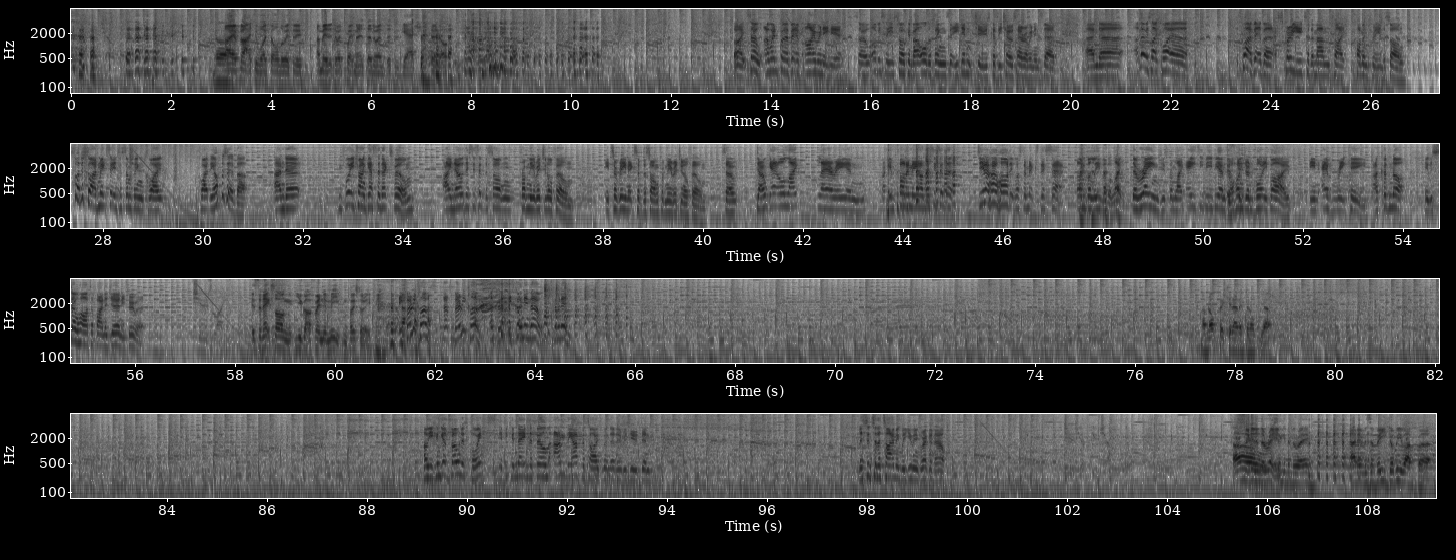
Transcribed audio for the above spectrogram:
I have not actually watched it all the way through. I made it to about 20 minutes in and went, this is gash. Turn it off. Alright, so I went for a bit of irony here. So obviously he's talking about all the things that he didn't choose because he chose heroin instead. And uh, I know it's like quite a it's quite a bit of a, a screw you to the man type commentary in the song. So I just thought I'd mix it into something quite quite the opposite of that. And uh, before you try and guess the next film, I know this isn't the song from the original film. It's a remix of the song from the original film. So don't get all like Larry and fucking pulling me on. This isn't the. Do you know how hard it was to mix this set? Unbelievable. like the range is from like 80 BPM to 145 in every key. I could not. It was so hard to find a journey through it. Choose life. Is the next song "You Got a Friend in Me" from Toy Story? It's very close. That's very close. That's- It's coming in now. It's coming in. I'm not picking anything up yet. Oh, you can get bonus points if you can name the film and the advertisement that it was used in. Listen to the timing with Ewan McGregor now. Oh, Singing in the Rain? Singing in the rain. and it was a VW advert.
